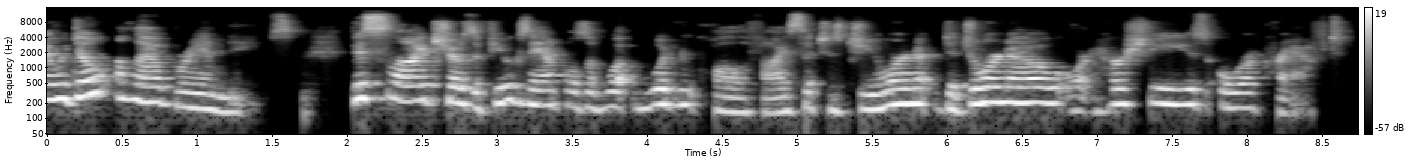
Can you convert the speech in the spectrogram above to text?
Now, we don't allow brand names. This slide shows a few examples of what wouldn't qualify, such as DiGiorno or Hershey's or Kraft.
